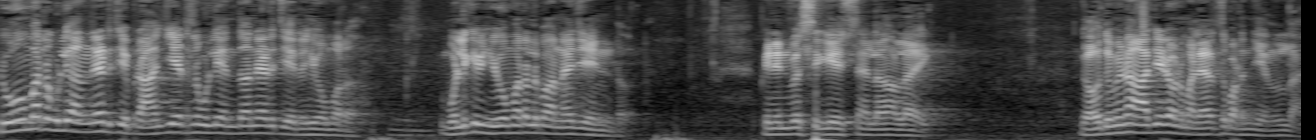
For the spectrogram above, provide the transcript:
ഹ്യൂമറിൽ പുള്ളി നന്നായിട്ട് ചെയ്യും. ബ്രാഞ്ചിയേട്ടനിൽ പുള്ളി എന്ത് നന്നായിട്ട് ചെയ്തത് ഹ്യൂമർ പുള്ളിക്ക് ഹ്യൂമറിൽ പറഞ്ഞാൽ ചെയ്യുന്നുണ്ട്. പിന്നെ ഇൻവെസ്റ്റിഗേഷൻ എല്ലാം നല്ലതായി. ഗൗതമിന് ആദ്യമായിട്ടാണ് മലയാളത്തിൽ പഠനം ചെയ്യുന്നത്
